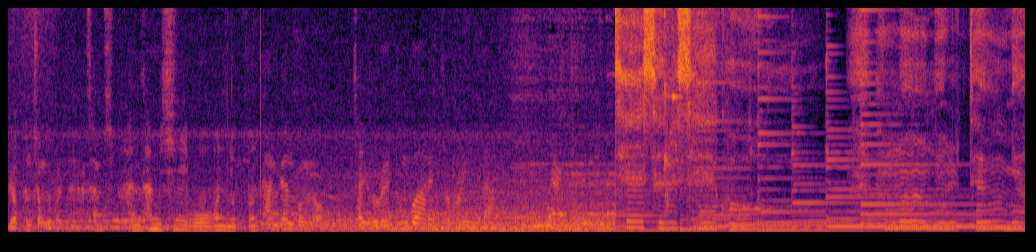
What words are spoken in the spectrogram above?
몇분 정도 걸려요? 30? 한 35분, 6분. 강변북로 자유로를 통과하는 경로입니다. 셋을 세고 눈을 뜨면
